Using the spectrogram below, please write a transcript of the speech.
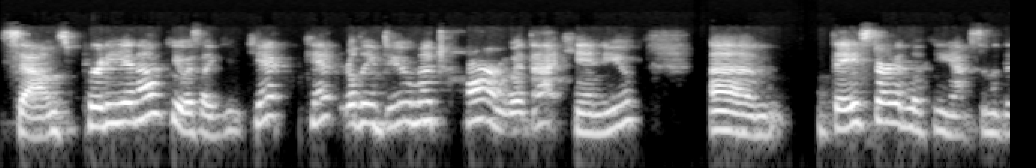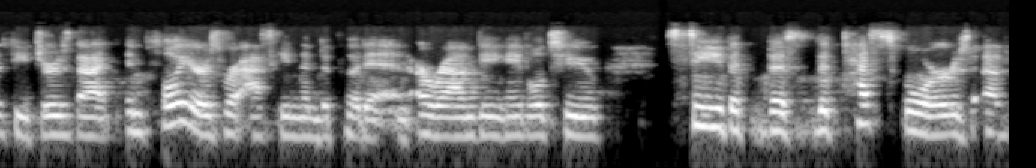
Sounds pretty innocuous. Like you can't can't really do much harm with that, can you? Um, they started looking at some of the features that employers were asking them to put in around being able to see the, the, the test scores of,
